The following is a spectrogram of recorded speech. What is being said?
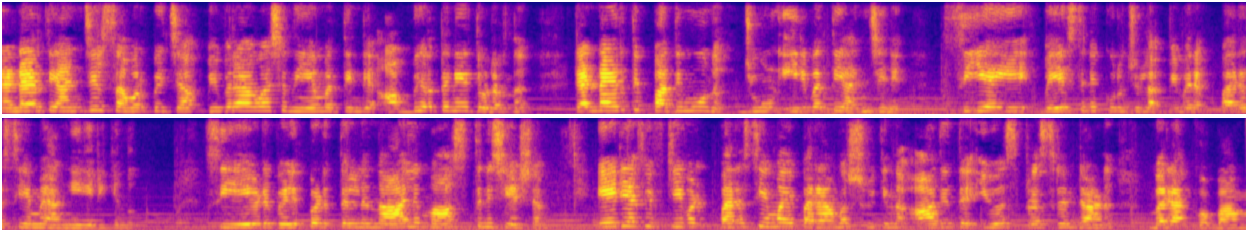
രണ്ടായിരത്തി അഞ്ചിൽ സമർപ്പിച്ച വിവരാവകാശ നിയമത്തിന്റെ അഭ്യർത്ഥനയെ തുടർന്ന് രണ്ടായിരത്തി പതിമൂന്ന് ജൂൺ ഇരുപത്തി അഞ്ചിന് സി ഐ എ ബേസിനെ കുറിച്ചുള്ള വിവരം പരസ്യമായി അംഗീകരിക്കുന്നു. സി എയുടെ വെളിപ്പെടുത്തലിന് നാല് മാസത്തിനു ശേഷം ഏരിയ ഫിഫ്റ്റി വൺ പരസ്യമായി പരാമർശിക്കുന്ന ആദ്യത്തെ യു എസ് പ്രസിഡന്റാണ് ബരാക് ഒബാമ.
